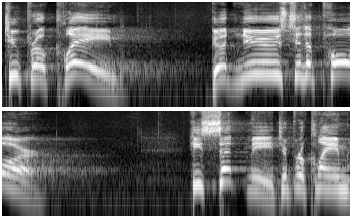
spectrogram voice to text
to proclaim good news to the poor. He sent me to proclaim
